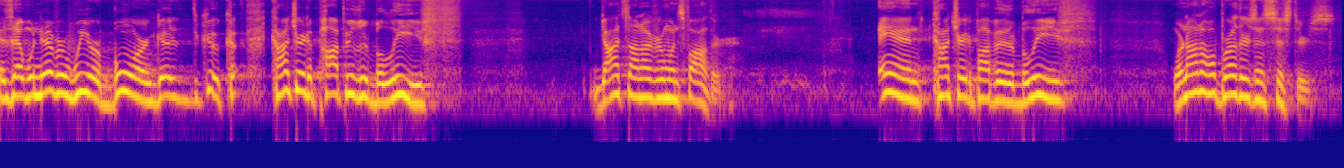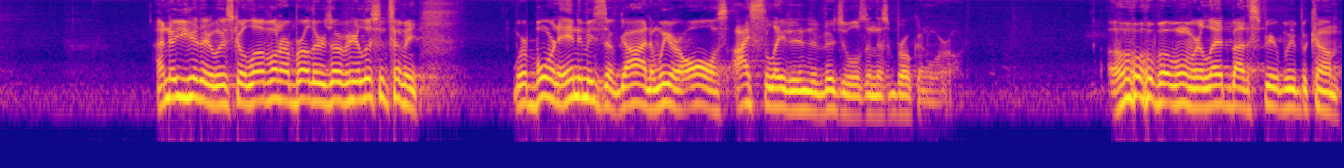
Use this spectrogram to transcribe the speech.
is that whenever we are born, contrary to popular belief, God's not everyone's father. And contrary to popular belief, we're not all brothers and sisters. I know you hear that. Let's go love on our brothers over here. Listen to me. We're born enemies of God, and we are all isolated individuals in this broken world. Oh, but when we're led by the Spirit, we become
